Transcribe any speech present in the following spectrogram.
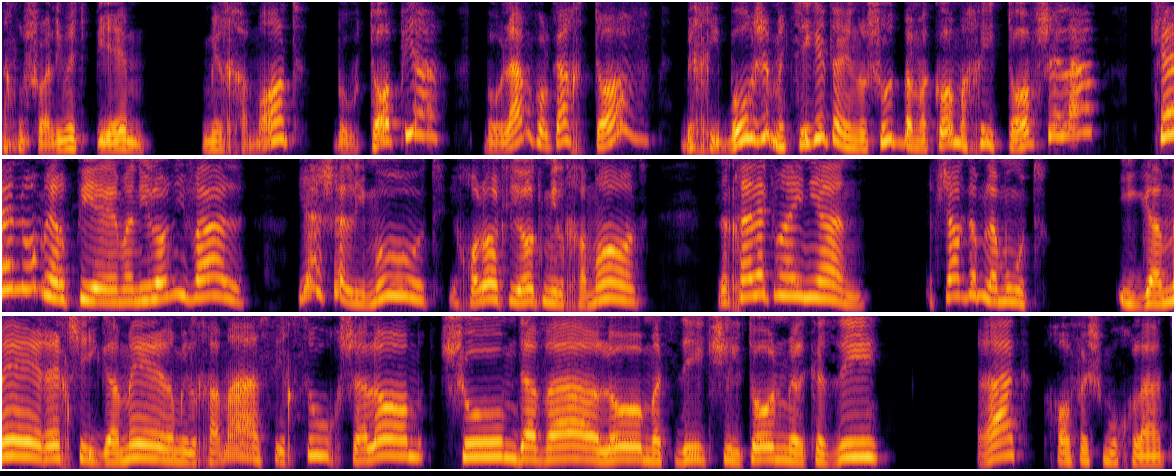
אנחנו שואלים את PM, מלחמות? באוטופיה? בעולם כל כך טוב? בחיבור שמציג את האנושות במקום הכי טוב שלה? כן, אומר PM, אני לא נבהל. יש אלימות, יכולות להיות מלחמות, זה חלק מהעניין. אפשר גם למות. ייגמר איך שיגמר, מלחמה, סכסוך, שלום, שום דבר לא מצדיק שלטון מרכזי, רק חופש מוחלט.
